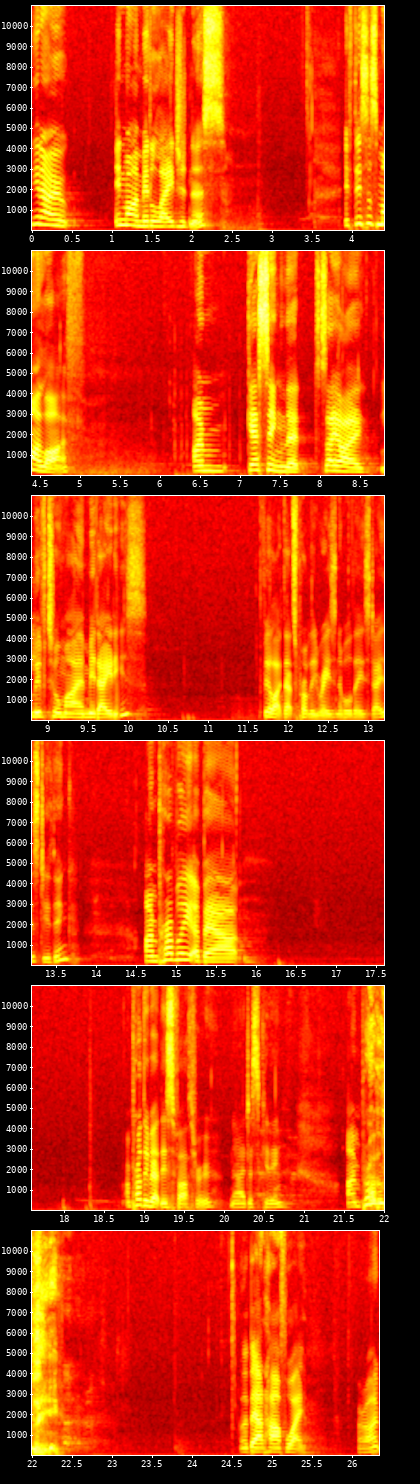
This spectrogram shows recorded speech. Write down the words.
you know, in my middle agedness, if this is my life, I'm guessing that, say, I live till my mid 80s. I feel like that's probably reasonable these days, do you think? I'm probably about. I'm probably about this far through. No, just kidding. I'm probably. I'm about halfway. All right?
